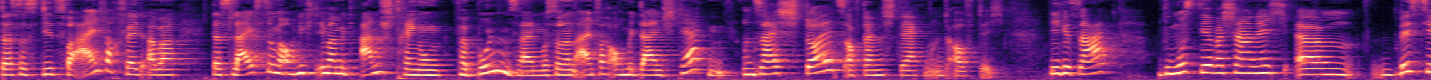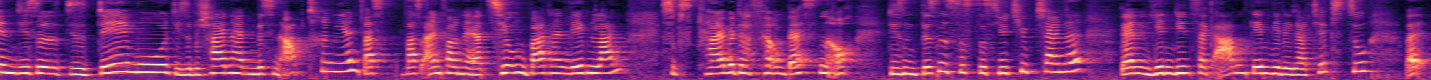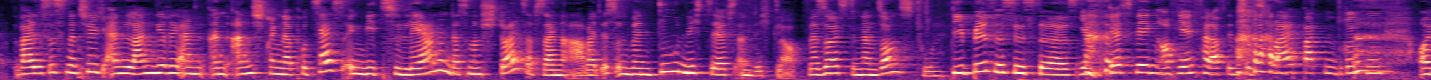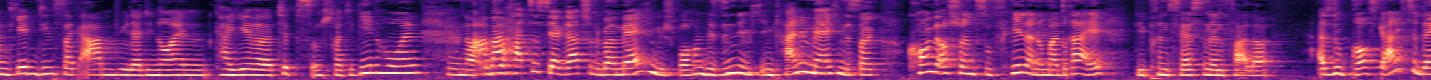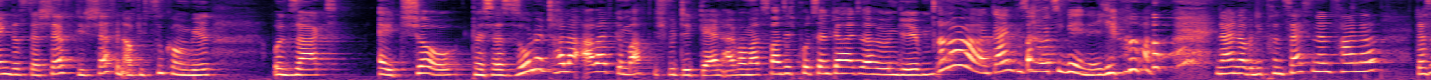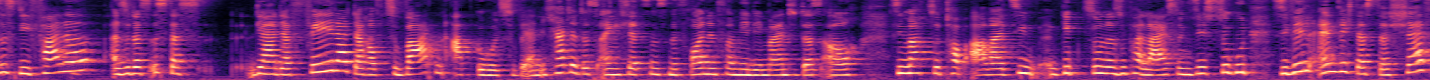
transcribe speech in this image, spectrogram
dass es dir zwar einfach fällt, aber dass Leistung auch nicht immer mit Anstrengung verbunden sein muss, sondern einfach auch mit deinen Stärken. Und sei stolz auf deine Stärken und auf dich. Wie gesagt, du musst dir wahrscheinlich ähm, ein bisschen diese, diese Demo, diese Bescheidenheit ein bisschen abtrainieren, was, was einfach eine Erziehung war dein Leben lang. Subscribe dafür am besten auch diesen Business Sisters YouTube-Channel, denn jeden Dienstagabend geben wir dir da Tipps zu, weil, weil es ist natürlich ein langwieriger, ein, ein anstrengender Prozess, irgendwie zu lernen, dass man stolz auf seine Arbeit ist. Und wenn du nicht selbst an dich glaubst, wer soll es denn dann sonst tun? Die Business Sisters. Ja, deswegen auf jeden Fall auf den Subscribe-Button drücken und jeden Dienstagabend wieder die neuen Karriere-Tipps und Strategien holen. Genau. Aber und du hattest ja gerade schon über Märchen gesprochen. Wir sind nämlich in keinem Märchen, deshalb kommen wir auch schon zu Fehler Nummer drei, die Prinzessinnenfalle. Also du brauchst gar nicht zu denken, dass der Chef, die Chefin auf dich zukommen will und sagt, ey Joe, du hast ja so eine tolle Arbeit gemacht, ich würde dir gerne einfach mal 20% Gehaltserhöhung geben. Ah, danke, ist mir aber zu wenig. Nein, aber die Prinzessinnenfalle, das ist die Falle, also das ist das, ja, der Fehler, darauf zu warten, abgeholt zu werden. Ich hatte das eigentlich letztens, eine Freundin von mir, die meinte das auch. Sie macht so Top-Arbeit, sie gibt so eine super Leistung, sie ist so gut. Sie will endlich, dass der Chef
